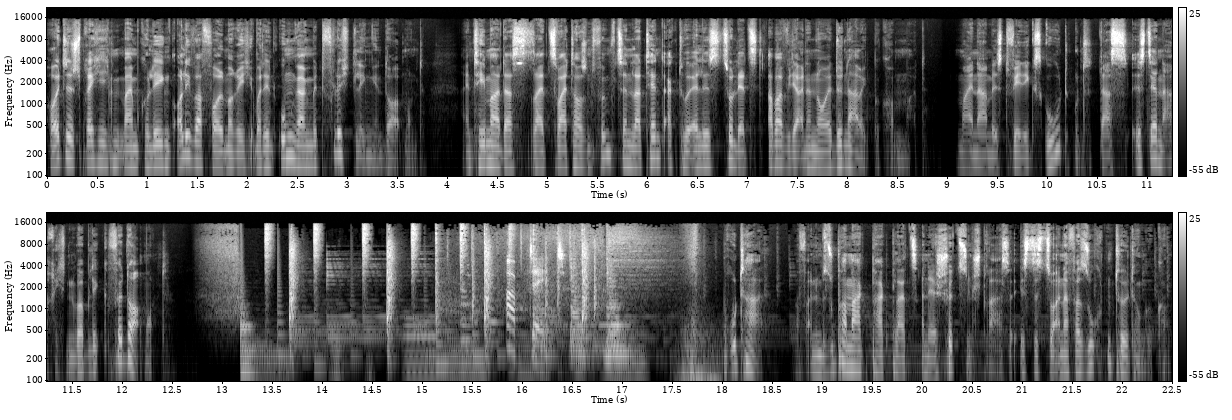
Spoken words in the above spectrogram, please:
Heute spreche ich mit meinem Kollegen Oliver Vollmerich über den Umgang mit Flüchtlingen in Dortmund. Ein Thema, das seit 2015 latent aktuell ist, zuletzt aber wieder eine neue Dynamik bekommen hat. Mein Name ist Felix Gut und das ist der Nachrichtenüberblick für Dortmund. Update. Brutal. Auf einem Supermarktparkplatz an der Schützenstraße ist es zu einer versuchten Tötung gekommen.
